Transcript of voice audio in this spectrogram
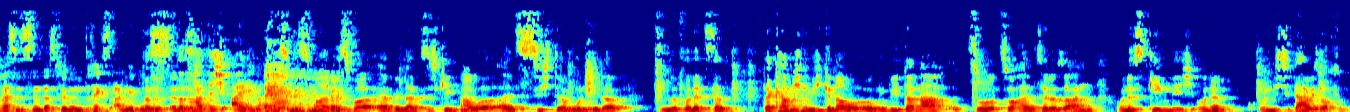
was ist denn das für ein Drecksangebot? Das, Also- das hatte ich ein einziges Mal. Das war RB Leipzig gegen Aue, als sich der Hoheneder äh, verletzt hat. Da kam ich nämlich genau irgendwie danach zur, zur Halbzeit oder so an und es ging nicht. Und, Ja. Und ich, da habe ich auch so,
